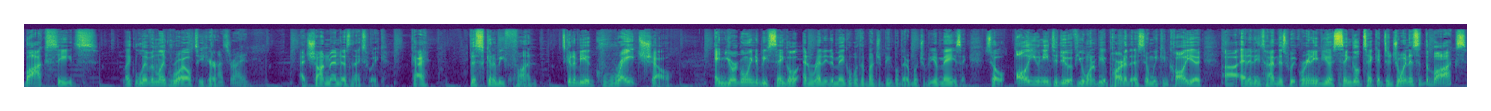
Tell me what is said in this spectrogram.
box seats, like living like royalty here That's right. at Shawn Mendes next week. Okay? This is going to be fun. It's going to be a great show. And you're going to be single and ready to mingle with a bunch of people there, which will be amazing. So, all you need to do if you want to be a part of this, and we can call you uh, at any time this week, we're going to give you a single ticket to join us at the box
